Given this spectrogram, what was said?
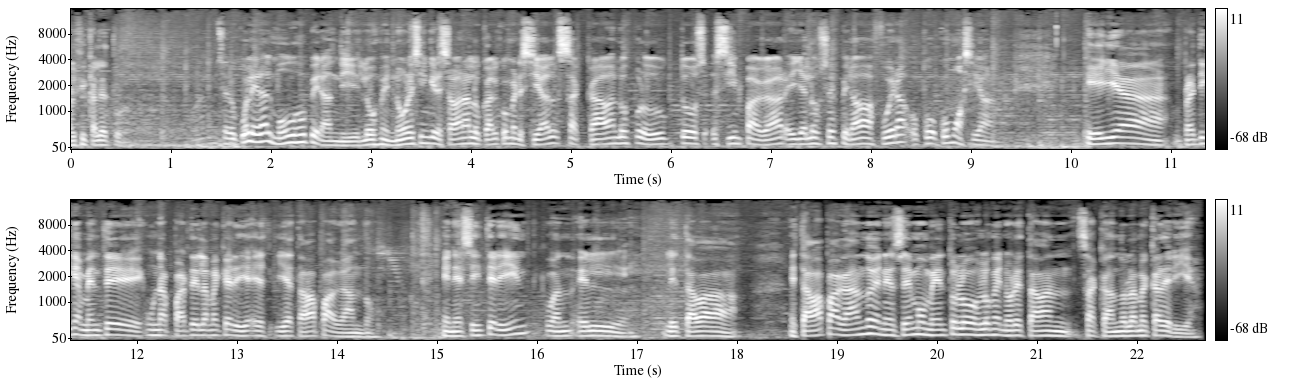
al fiscal de turno. ¿cuál era el modus operandi? Los menores ingresaban al local comercial, sacaban los productos sin pagar, ella los esperaba afuera o co- cómo hacían? Ella prácticamente una parte de la mercadería ella estaba pagando. En ese interín, cuando él le estaba, estaba pagando, en ese momento los, los menores estaban sacando la mercadería.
